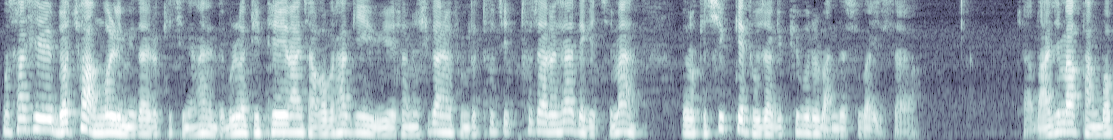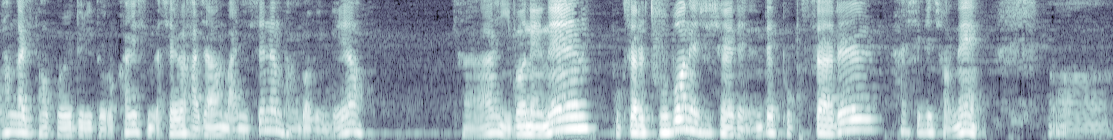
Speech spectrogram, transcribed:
뭐 사실 몇 초 안 걸립니다. 이렇게 진행하는데. 물론 디테일한 작업을 하기 위해서는 시간을 좀 더 투자를 해야 되겠지만, 이렇게 쉽게 도자기 피부를 만들 수가 있어요. 자, 마지막 방법 한 가지 더 보여드리도록 하겠습니다. 제가 가장 많이 쓰는 방법인데요. 자, 이번에는 복사를 두 번 해주셔야 되는데, 복사를 하시기 전에, 어,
